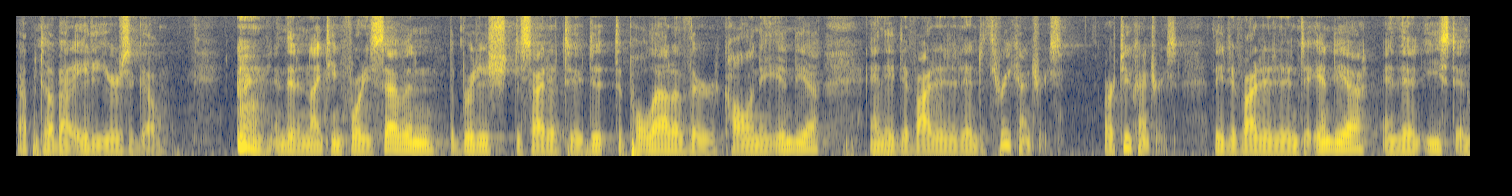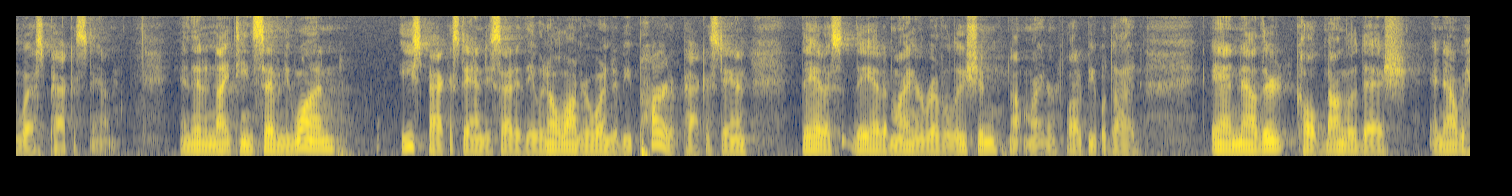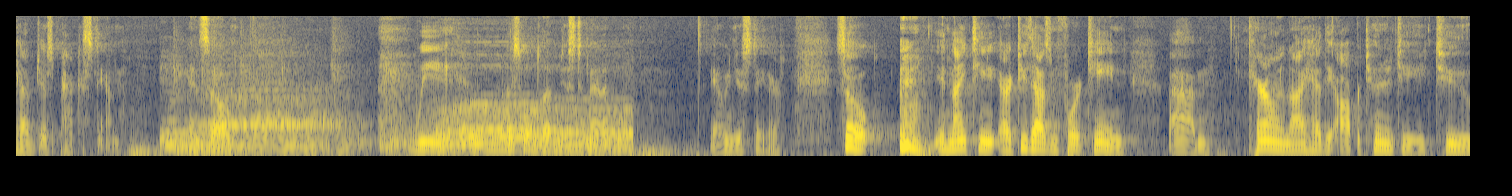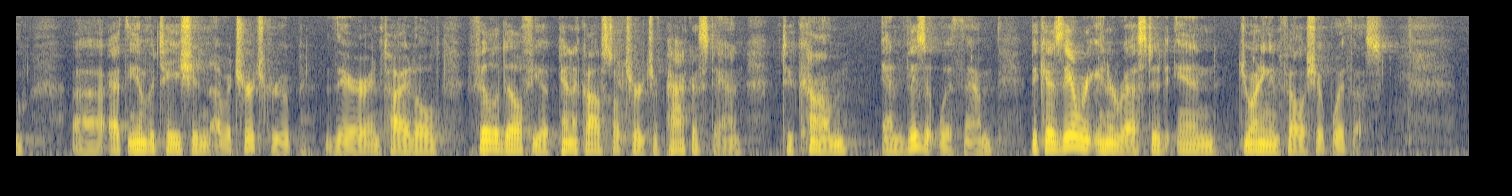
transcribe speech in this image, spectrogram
up until about 80 years ago. and then in 1947, the British decided to, to pull out of their colony, India, and they divided it into three countries, or two countries. They divided it into India and then East and West Pakistan. And then in 1971, East Pakistan decided they would no longer want to be part of Pakistan. They had a, they had a minor revolution, not minor, a lot of people died. And now they're called Bangladesh, and now we have just Pakistan. And so we, let's hold up just a minute. Yeah, we can just stay there. So in 19, or 2014, um, Carolyn and I had the opportunity to uh, at the invitation of a church group there entitled Philadelphia Pentecostal Church of Pakistan to come and visit with them because they were interested in joining in fellowship with us.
